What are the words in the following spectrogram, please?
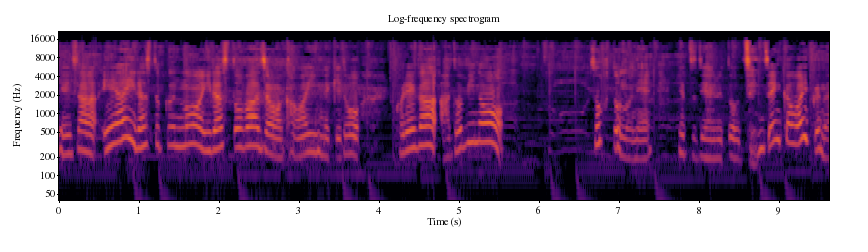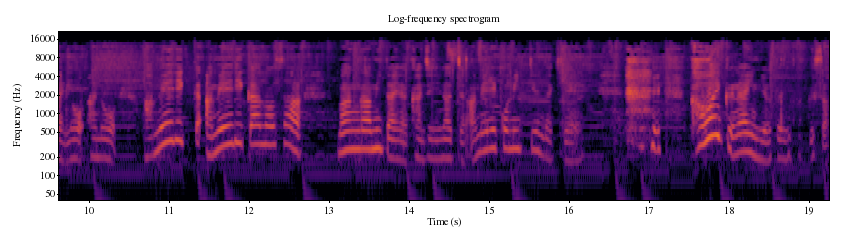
でさ、AI イラストくんのイラストバージョンは可愛いんだけど、これが Adobe のソフトのね、やつでやると全然可愛くないの。あの、アメリカ、アメリカのさ、漫画みたいな感じになっちゃう。アメリコミって言うんだっけ？可愛くないんだよ、とにかくさ。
